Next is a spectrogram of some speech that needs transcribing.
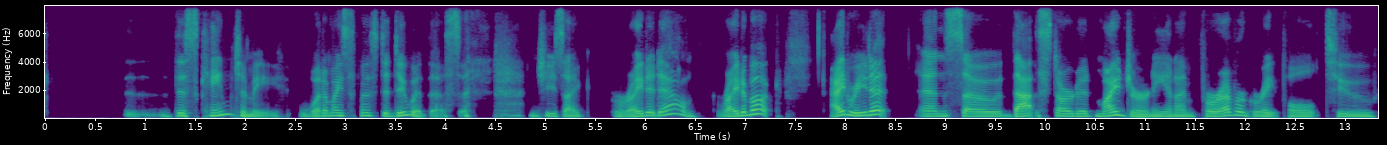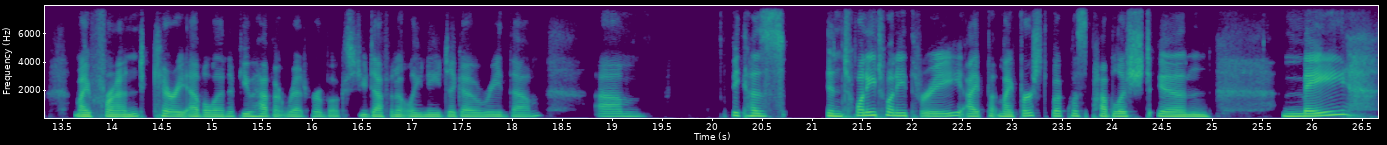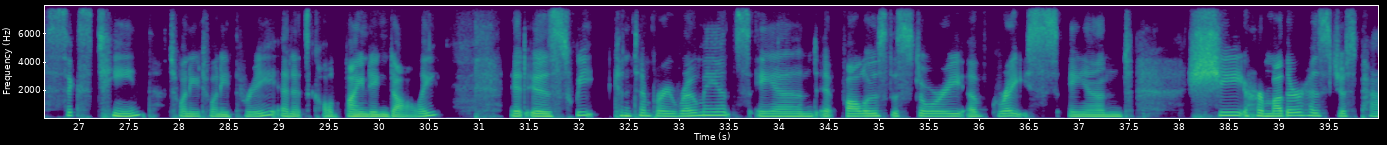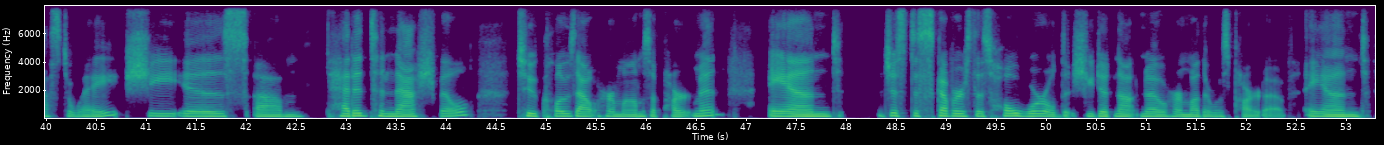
this came to me. What am I supposed to do with this? and she's like, write it down, write a book. I'd read it. And so that started my journey. And I'm forever grateful to my friend, Carrie Evelyn. If you haven't read her books, you definitely need to go read them. Um, because in 2023, I put my first book was published in May 16th, 2023, and it's called Finding Dolly. It is sweet contemporary romance and it follows the story of Grace. And she, her mother has just passed away. She is um, headed to Nashville to close out her mom's apartment and just discovers this whole world that she did not know her mother was part of. And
